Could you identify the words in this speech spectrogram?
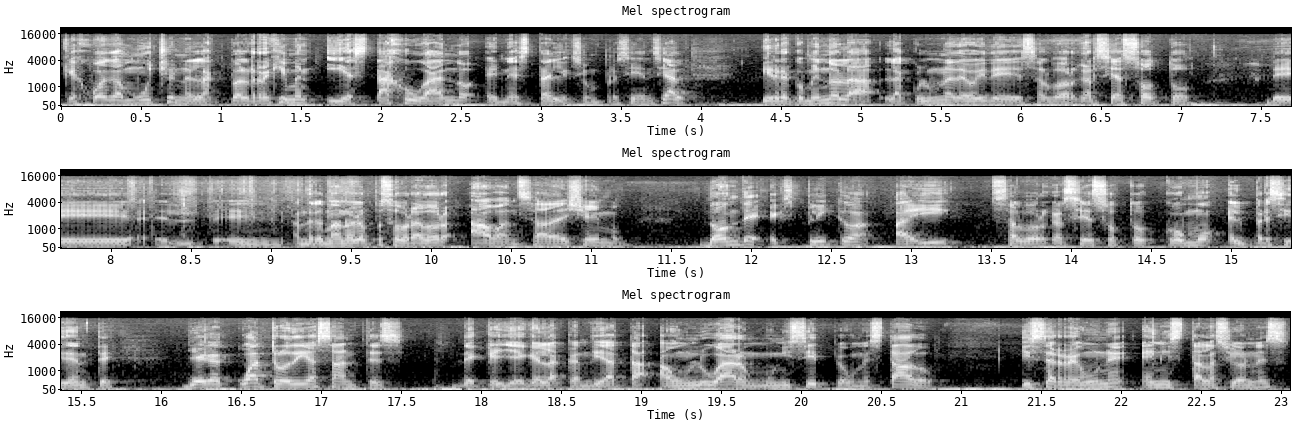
que juega mucho en el actual régimen y está jugando en esta elección presidencial. Y recomiendo la, columna de hoy de Salvador García Soto, de Andrés Manuel López Obrador, Avanzada de Sheinbaum, donde explica ahí Salvador García Soto cómo el presidente llega cuatro días antes de que llegue la candidata a un lugar, a un municipio, a un estado, y se reúne en instalaciones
